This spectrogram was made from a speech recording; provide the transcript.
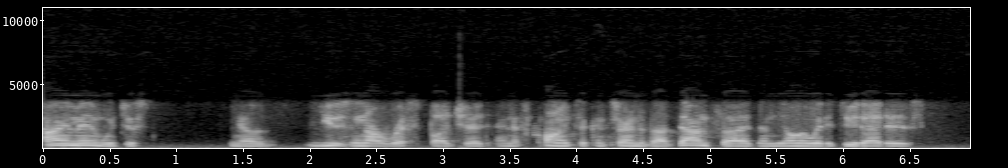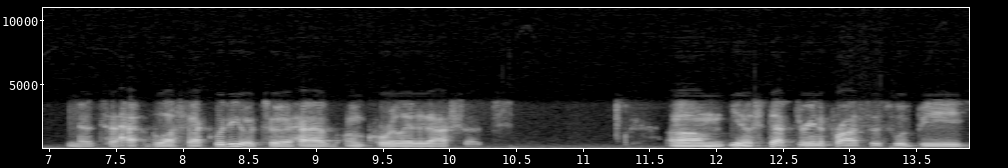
timing. We're just, you know, using our risk budget. And if clients are concerned about downside, then the only way to do that is, you know, to have less equity or to have uncorrelated assets. Um, you know, step three in the process would be,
